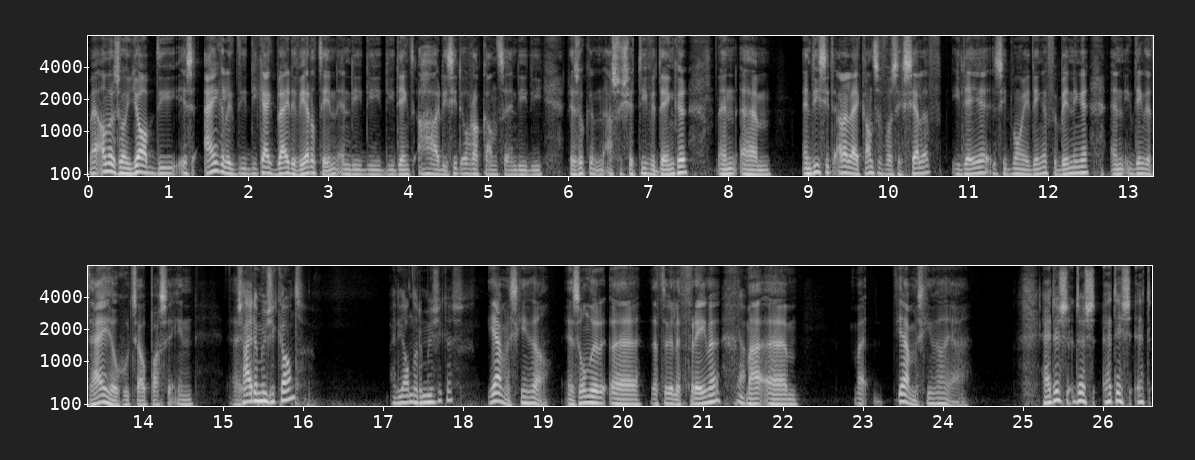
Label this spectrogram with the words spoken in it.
Mijn andere zoon Job, die is eigenlijk, die, die kijkt blij de wereld in. En die, die, die denkt, ah, die ziet overal kansen. En die, die dat is ook een associatieve denker. En, ehm, en die ziet allerlei kansen voor zichzelf, ideeën, ziet mooie dingen, verbindingen. En ik denk dat hij heel goed zou passen in. eh, Is hij de muzikant? En die andere muzikus? ja, misschien wel. En zonder eh, dat te willen framen. Ja. Maar, ehm, maar ja, misschien wel, ja. Dus dus het is, het,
